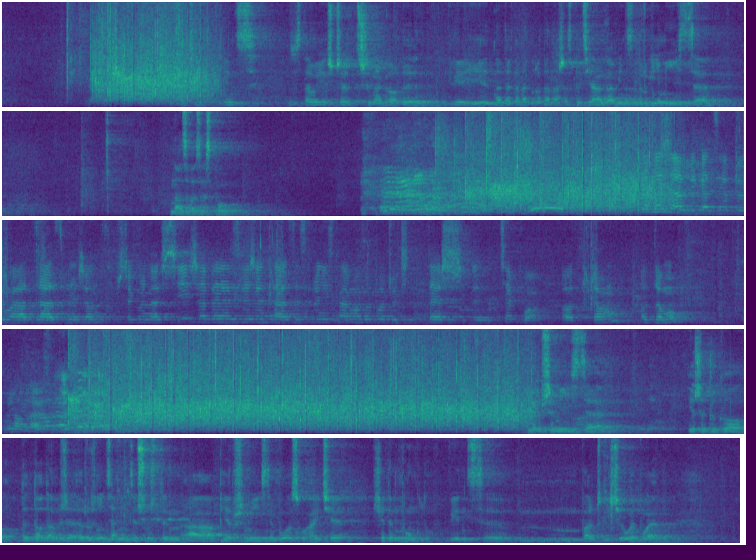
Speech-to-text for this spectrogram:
Więc zostały jeszcze trzy nagrody, dwie i jedna taka nagroda nasza specjalna, więc drugie miejsce, nazwa zespołu. Ta nasza aplikacja była dla zwierząt w szczególności, żeby zwierzęta ze schroniska mogły poczuć też y, ciepło od, dom, od domu. No. Pierwsze miejsce, jeszcze tylko do- dodam, że różnica między szóstym a pierwszym miejscem było, słuchajcie, 7 punktów, więc y, mm, walczyliście łeb łeb.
